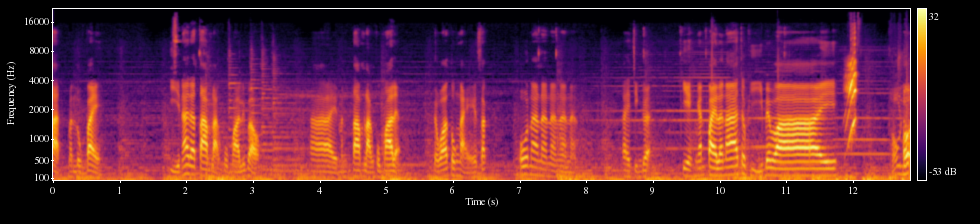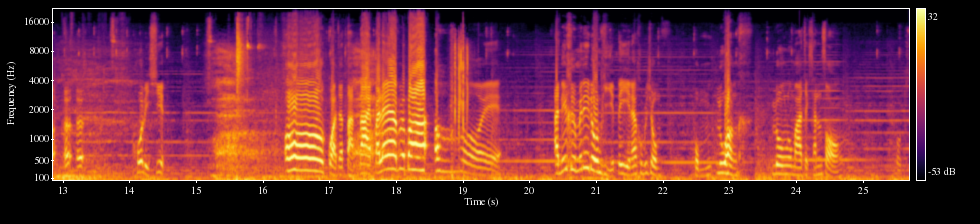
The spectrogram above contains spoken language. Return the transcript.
ตัดมันลงไป ผีน่าจะตามหลังผมมาหรือเปล่าใช่มันตามหลังผมมาแหละ แต่ว่าตรงไหนสัก โอ้นั่นนั่นนั่นนั่นได้จริงด้วยโอเคงั้นไปแล้วนะ เจ้าผีบ๊ายบายเออเออเออโคลิชิตโอ้ กว่าจะตัดได้ไปแล้วบ๊ายบายโอ้ยอันนี้คือไม่ได้โดนผีตีนะคุณผู้ชม ผมล่วงล่วงลงมาจากชั้นสองโอเค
